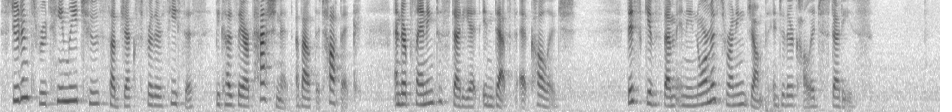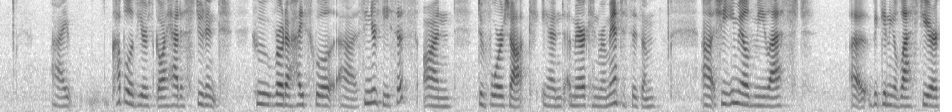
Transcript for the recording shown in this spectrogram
Students routinely choose subjects for their thesis because they are passionate about the topic and are planning to study it in depth at college. This gives them an enormous running jump into their college studies. I, a couple of years ago, I had a student who wrote a high school uh, senior thesis on Dvorak and American Romanticism. Uh, she emailed me last uh, beginning of last year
